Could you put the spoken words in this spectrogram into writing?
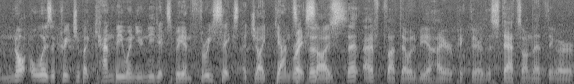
not always a creature, but can be when you need it to be. And 3-6, a gigantic Right. size. that, I thought that would be a higher pick there. The stats on that thing are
